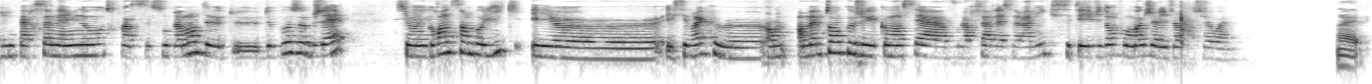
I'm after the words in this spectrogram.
d'une personne à une autre. Enfin, ce sont vraiment de, de beaux objets qui ont une grande symbolique et, euh, et c'est vrai que en, même temps que j'ai commencé à vouloir faire de la céramique, c'était évident pour moi que j'allais faire du chawan. Ouais.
